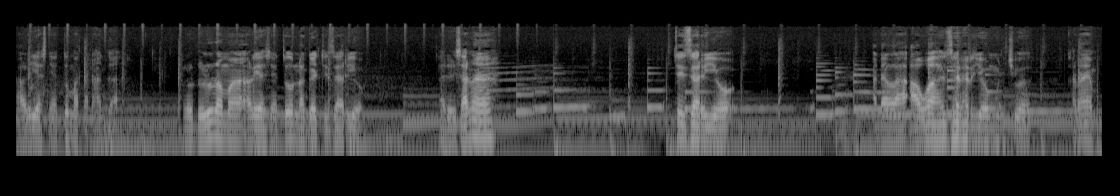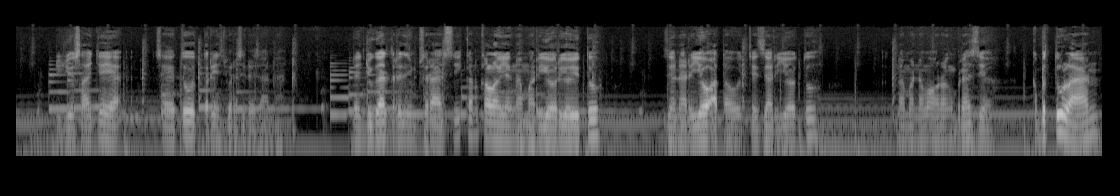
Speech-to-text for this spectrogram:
aliasnya tuh Mata Naga kalau dulu nama aliasnya tuh Naga Cesario. Nah dari sana Cesario adalah awal Cesario muncul. Karena jujur saja ya saya tuh terinspirasi dari sana. Dan juga terinspirasi kan kalau yang nama Rio Rio itu Zanario atau Cesario tuh nama-nama orang Brazil. Kebetulan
